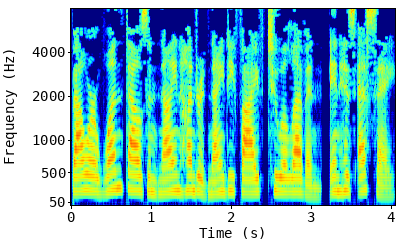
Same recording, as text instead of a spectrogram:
Bauer 1995-11, in his essay.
